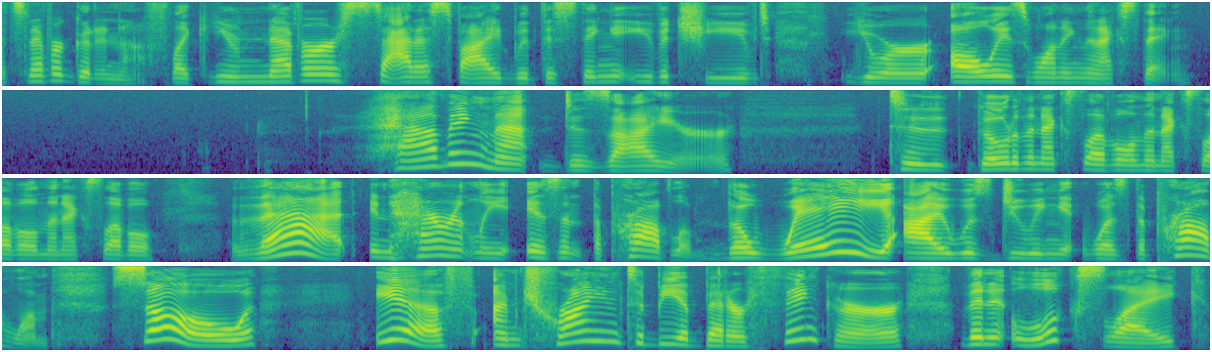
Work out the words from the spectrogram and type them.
it's never good enough. Like you're never satisfied with this thing that you've achieved. You're always wanting the next thing. Having that desire to go to the next level and the next level and the next level. That inherently isn't the problem. The way I was doing it was the problem. So, if I'm trying to be a better thinker, then it looks like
